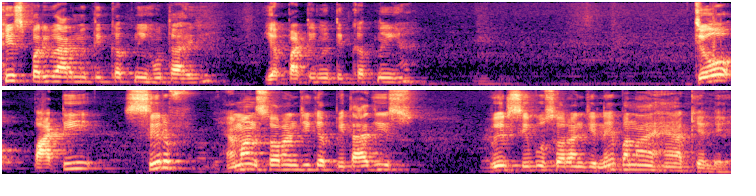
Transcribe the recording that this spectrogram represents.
किस परिवार में दिक्कत नहीं होता है जी? या पार्टी में दिक्कत नहीं है? जो पार्टी सिर्फ़ हेमंत सोरेन जी के पिताजी वीर शिबू सोरेन जी ने बनाए हैं अकेले,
